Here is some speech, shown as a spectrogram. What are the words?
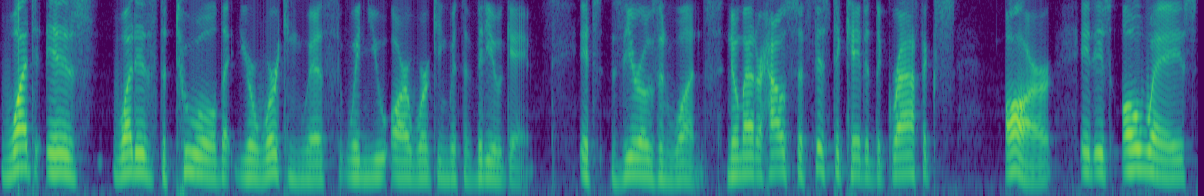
What is what is the tool that you're working with when you are working with a video game? It's zeros and ones. No matter how sophisticated the graphics are, it is always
